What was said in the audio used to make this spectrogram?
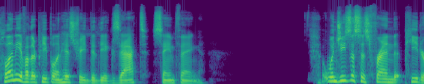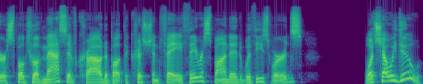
Plenty of other people in history did the exact same thing. When Jesus' friend Peter spoke to a massive crowd about the Christian faith, they responded with these words What shall we do?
